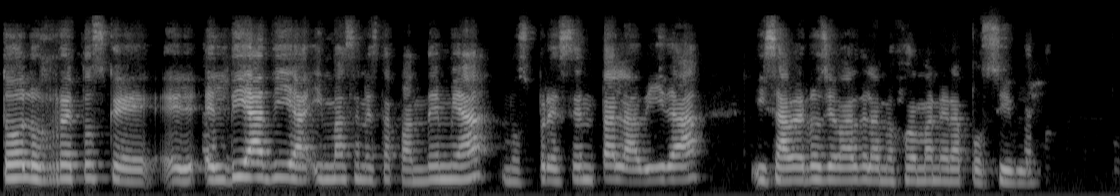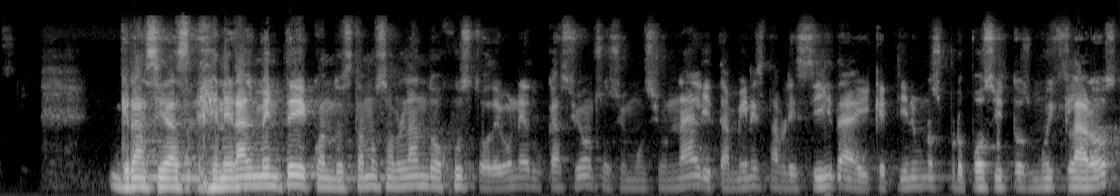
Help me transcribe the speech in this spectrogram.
todos los retos que el, día a día y más en esta pandemia nos presenta la vida y saberlos llevar de la mejor manera posible. Gracias. Generalmente cuando estamos hablando justo de una educación socioemocional y también establecida y que tiene unos propósitos muy claros,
